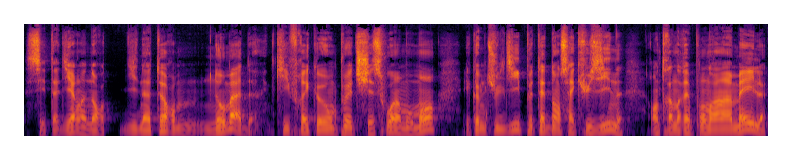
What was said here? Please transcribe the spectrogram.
c'est-à-dire un ordinateur nomade, qui ferait qu'on peut être chez soi un moment, et comme tu le dis, peut-être dans sa cuisine, en train de répondre à un mail,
